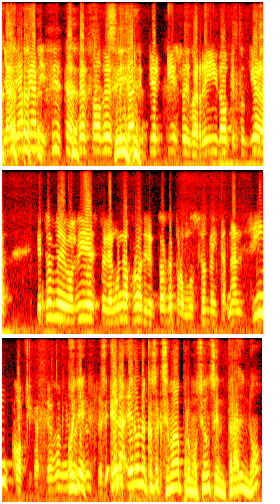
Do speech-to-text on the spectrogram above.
ya, ya me hiciste hacer todo eso, Sí. ya limpié el piso y barrido, que tú quieras. Entonces me volví este, de alguna forma director de promoción del Canal 5, fíjate. Eso Oye, 1970. era, era una cosa que se llamaba promoción central, ¿no?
